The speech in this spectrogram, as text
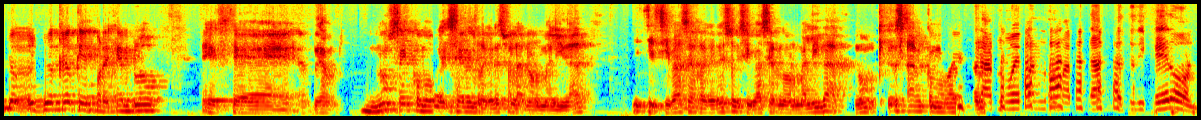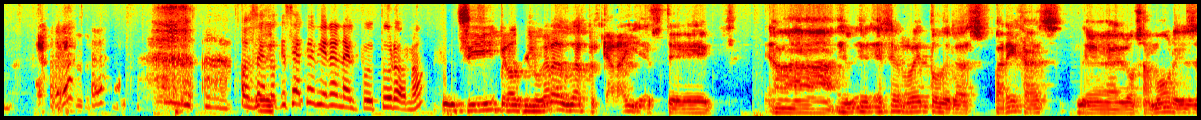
Yo, yo creo que, por ejemplo, este, no sé cómo va a ser el regreso a la normalidad y, si va a ser regreso y si va a ser normalidad, ¿no? ¿Saben cómo va a ser? La nueva normalidad, ya te dijeron. o sea, lo que sea que viene en el futuro, ¿no? Sí, pero sin lugar a dudas, pues caray, este, uh, ese reto de las parejas, de los amores,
